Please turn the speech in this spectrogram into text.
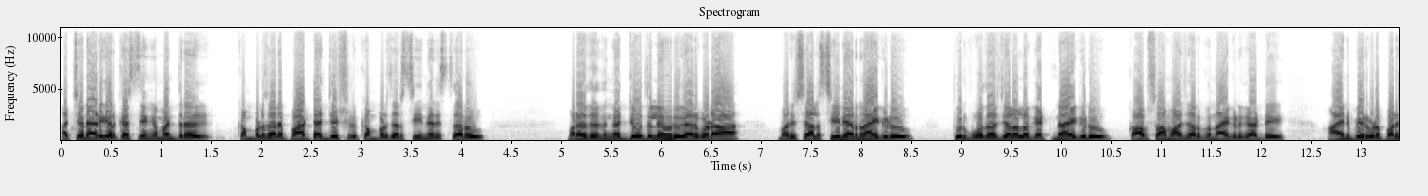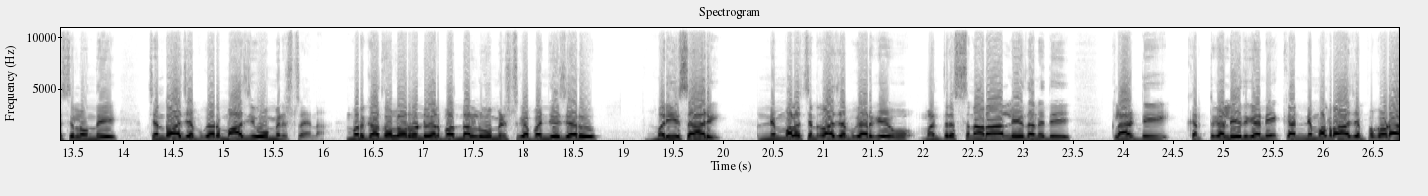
అచ్చెన్నాయుడు గారు ఖచ్చితంగా మంత్రి కంపల్సరీ పార్టీ అధ్యక్షుడు కంపల్సరీ సీనియర్ ఇస్తారు. మరి అదేవిధంగా జ్యోతి నెహ్రూ గారు కూడా మరి చాలా సీనియర్ నాయకుడు. తూర్పుగోదావరి జిల్లాలో గట్టి నాయకుడు కాపు సమాజ వర్గం నాయకుడు కాబట్టి ఆయన పేరు కూడా పరిశీలన ఉంది. చినరాజప్ప గారు మాజీ హోమ్ మినిస్టర్ ఆయన. మరి గతంలో రెండు వేల పద్నాలుగులో హోమ్ మినిస్టర్గా పనిచేశారు. మరి ఈసారి నిమ్మల చినరాజప్ప గారికి మంత్రి ఇస్తున్నారా లేదనేది క్లారిటీ కరెక్ట్గా లేదు కానీ కానీ నిమ్మల రాజప్ప కూడా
